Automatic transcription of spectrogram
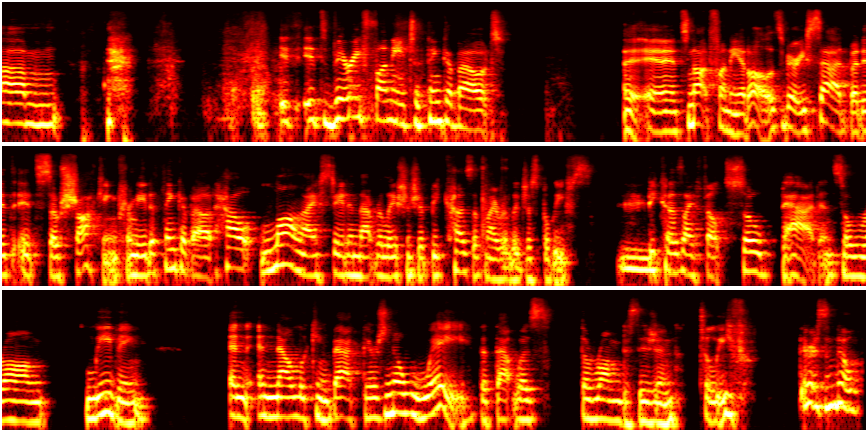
um it, it's very funny to think about and it's not funny at all. It's very sad, but it, it's so shocking for me to think about how long I stayed in that relationship because of my religious beliefs, mm. because I felt so bad and so wrong leaving and and now looking back, there's no way that that was the wrong decision to leave. There's no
